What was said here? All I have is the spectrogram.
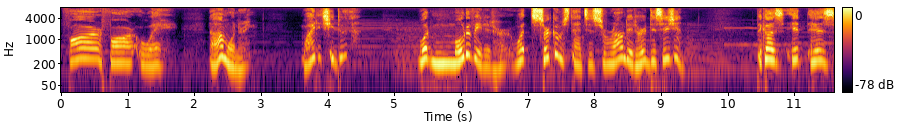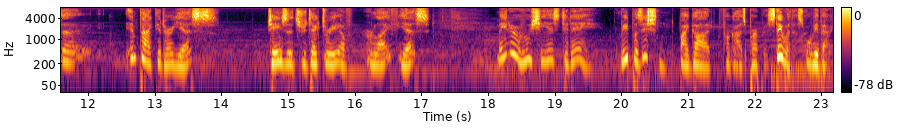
far, far away. Now I'm wondering, why did she do that? What motivated her? What circumstances surrounded her decision? Because it has uh, impacted her, yes. Changed the trajectory of her life, yes. Made her who she is today. Repositioned by God for God's purpose. Stay with us. We'll be back.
